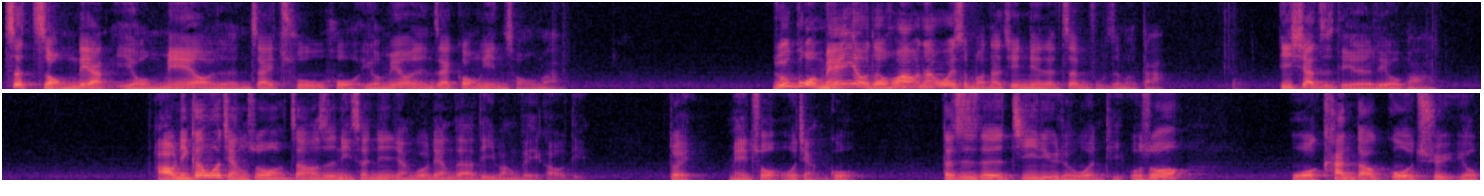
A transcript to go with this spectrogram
这种量有没有人在出货？有没有人在供应筹码？如果没有的话，那为什么它今天的振幅这么大，一下子跌了六趴？好，你跟我讲说，张老师，你曾经讲过量大的地方飞高点，对，没错，我讲过。但是这是几率的问题。我说，我看到过去有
